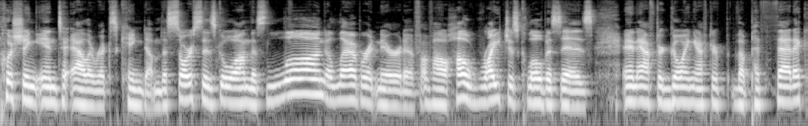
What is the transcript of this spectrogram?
pushing into Alaric's kingdom. The sources go on this long, elaborate narrative of how, how righteous Clovis is, and after going after the pathetic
